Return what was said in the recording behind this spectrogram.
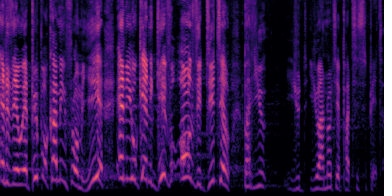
and there were people coming from here, and you can give all the detail, but you, you, you are not a participator.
